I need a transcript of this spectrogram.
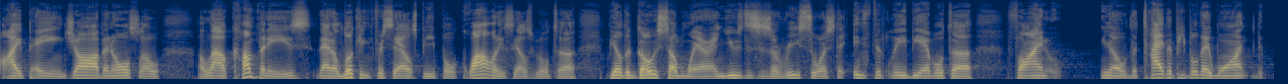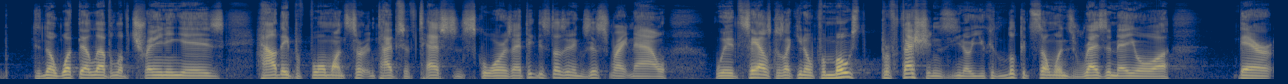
high paying job and also allow companies that are looking for salespeople, quality salespeople, to be able to go somewhere and use this as a resource to instantly be able to find, you know, the type of people they want, to know what their level of training is, how they perform on certain types of tests and scores. I think this doesn't exist right now with sales because like you know for most professions you know you can look at someone's resume or their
